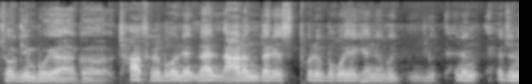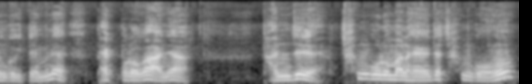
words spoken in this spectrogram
저기 뭐야 그 차트를 보고 내, 나 나름대로의 스토리를 보고 얘기하는 거 해는, 해주는 거기 때문에 100%가 아니야. 단지 참고로만 해야 돼 참고.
